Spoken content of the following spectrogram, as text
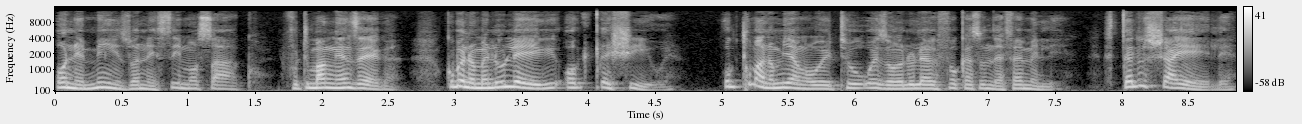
onemizwa nesimo sakho. Futhi mangenzeka kube nomeluleki oqeqeshiwe. Ukuxhuma nomnyango wethu wezoluleka focus on the family. Sicela usishayele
